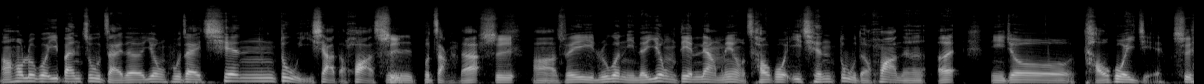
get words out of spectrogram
然后如果一般住宅的用户在千度以下的话是不涨的，是。啊，所以如果你的用电量没有超过一千度的话呢，哎，你就逃过一劫。是，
